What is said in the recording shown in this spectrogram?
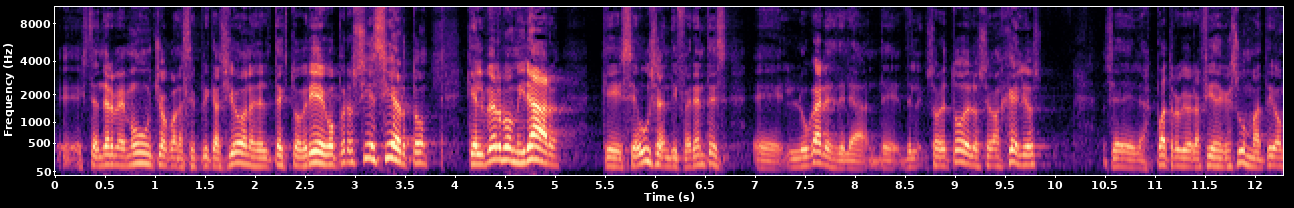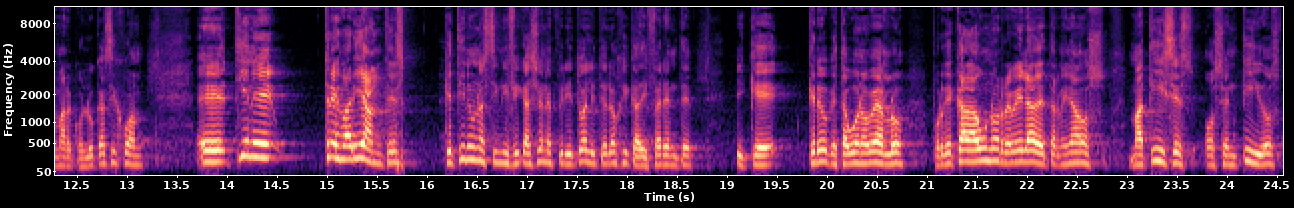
extenderme mucho con las explicaciones del texto griego, pero sí es cierto que el verbo mirar, que se usa en diferentes lugares, sobre todo de los evangelios, de las cuatro biografías de Jesús, Mateo, Marcos, Lucas y Juan, tiene tres variantes que tiene una significación espiritual y teológica diferente y que creo que está bueno verlo porque cada uno revela determinados matices o sentidos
